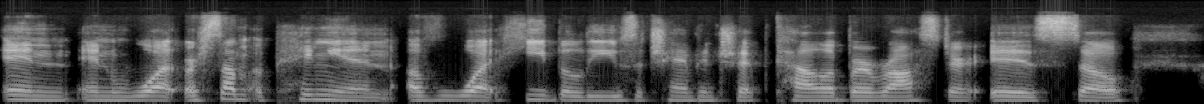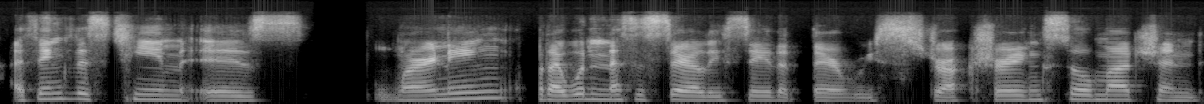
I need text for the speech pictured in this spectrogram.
in in what or some opinion of what he believes a championship caliber roster is. So I think this team is learning, but I wouldn't necessarily say that they're restructuring so much. And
